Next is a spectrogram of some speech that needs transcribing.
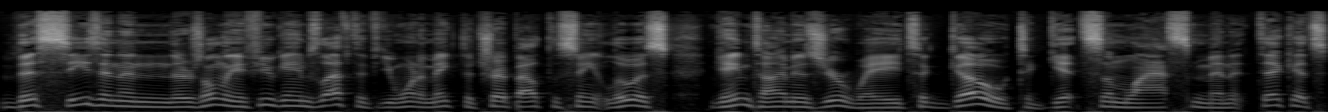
this season, and there's only a few games left. If you want to make the trip out to St. Louis, Game Time is your way to go to get some last minute tickets.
